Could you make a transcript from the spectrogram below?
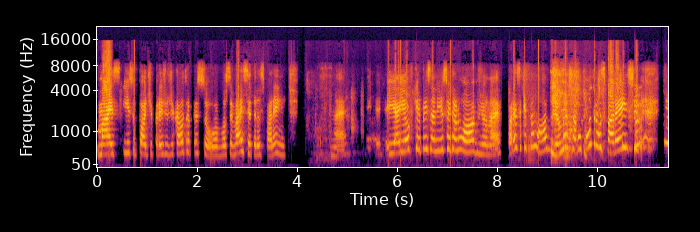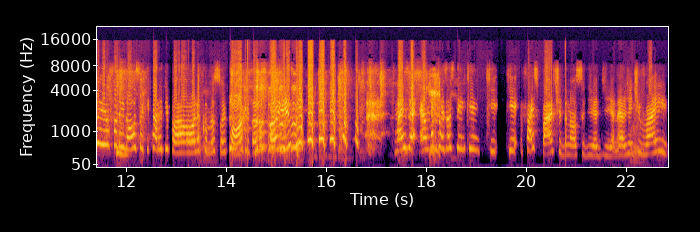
mas isso pode prejudicar outra pessoa, você vai ser transparente, né? E aí eu fiquei pensando nisso entra no óbvio, né? Parece que é tão óbvio, eu me achava tão transparente. E aí eu falei, nossa, que cara de pau, olha como eu sou hipócrita, não sou isso. Mas é, é uma coisa assim que, que, que faz parte do nosso dia a dia, né? A gente hum. vai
